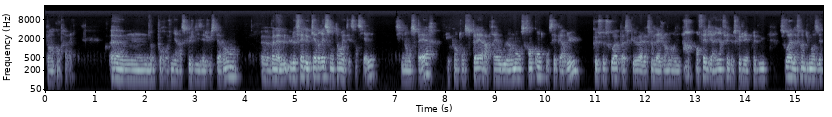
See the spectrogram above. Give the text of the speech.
pendant qu'on travaille. Euh, donc pour revenir à ce que je disais juste avant, voilà, le, fait de cadrer son temps est essentiel, sinon on se perd. Et quand on se perd, après, au bout d'un moment, on se rend compte qu'on s'est perdu, que ce soit parce qu'à la fin de la journée, on dit en fait, j'ai rien fait de ce que j'avais prévu, soit à la fin du mois, on se dit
